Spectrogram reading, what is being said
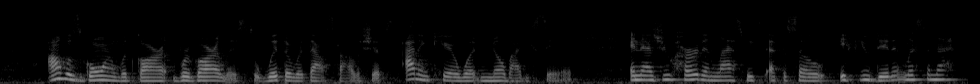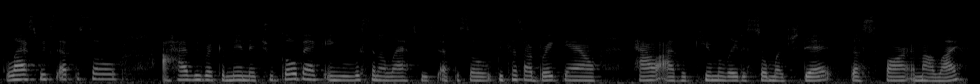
I was going with regardless, with or without scholarships. I didn't care what nobody said. And as you heard in last week's episode, if you didn't listen to last week's episode, I highly recommend that you go back and you listen to last week's episode because I break down how I've accumulated so much debt thus far in my life.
